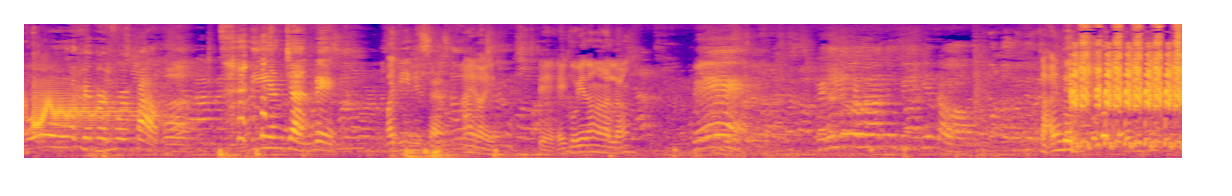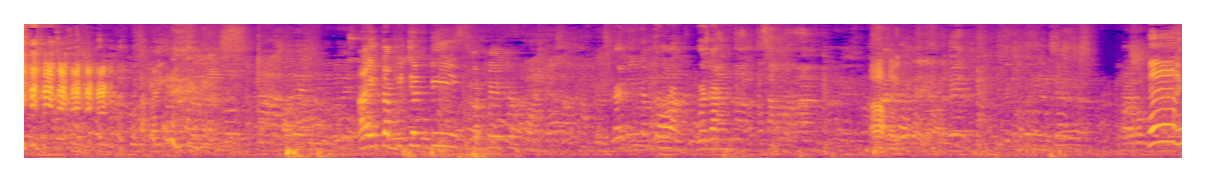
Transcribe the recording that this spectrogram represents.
Oo, magpe-perform pa ako. Hindi yan dyan, be. Malinis yan. Ay, okay. Te, eh kuya na nga lang. Be! Kanina yung mga tubig dito. Sa akin din. Ay, tabi dyan, be. Magpe-perform. Kanina to, walang... Okay. Ay!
